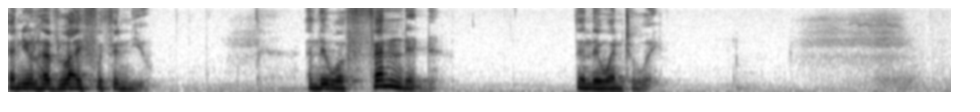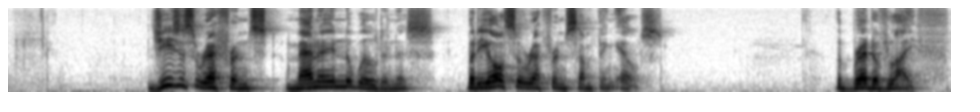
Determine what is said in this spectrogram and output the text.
and you'll have life within you. And they were offended. Then they went away. Jesus referenced manna in the wilderness, but he also referenced something else the bread of life.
